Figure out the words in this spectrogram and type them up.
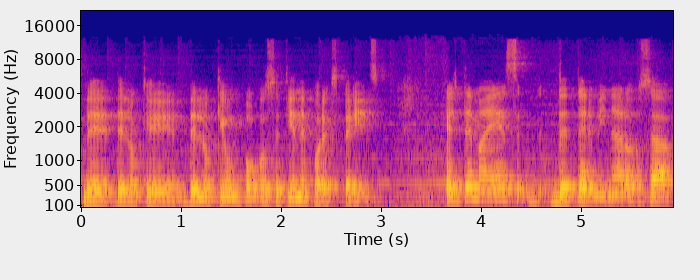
de, de, lo que, de lo que un poco se tiene por experiencia. El tema es determinar, o sea,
